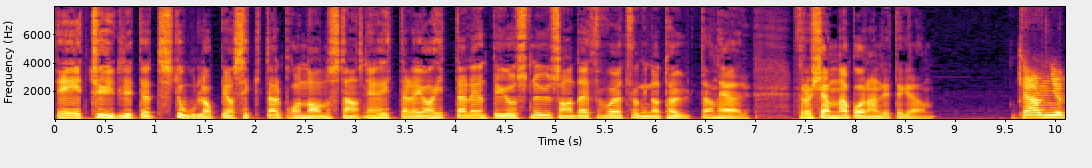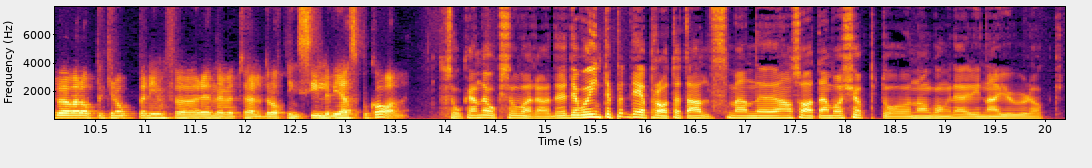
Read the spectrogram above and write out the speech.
det är tydligt ett storlopp jag siktar på någonstans när jag hittar det. Jag hittar det inte just nu, sa han. Därför var jag tvungen att ta ut den här för att känna på den lite grann. Kan ju behöva lopp i kroppen inför en eventuell drottning Silvias pokal. Så kan det också vara. Det, det var inte det pratet alls, men eh, han sa att den var köpt då någon gång där innan jul och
